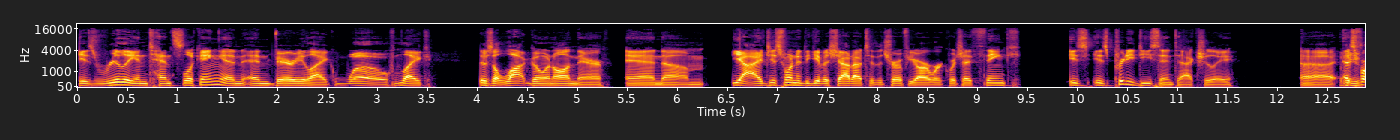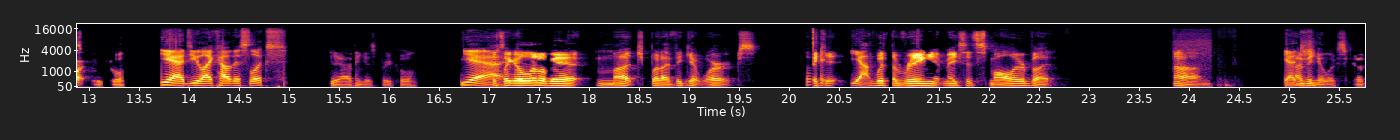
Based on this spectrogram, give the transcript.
is really intense looking and, and very like, whoa, like there's a lot going on there. And um, yeah, I just wanted to give a shout out to the trophy artwork, which I think is is pretty decent actually. Uh, as far cool. yeah, do you like how this looks? Yeah, I think it's pretty cool. Yeah, It's like a little bit much, but I think it works. Like it, yeah, with the ring, it makes it smaller, but um, yeah. I think you, it looks good.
